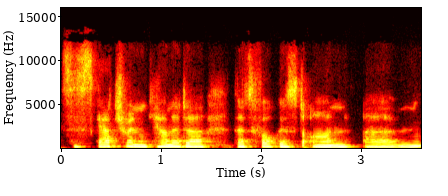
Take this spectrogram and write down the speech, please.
Saskatchewan, Canada, that's focused on um,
